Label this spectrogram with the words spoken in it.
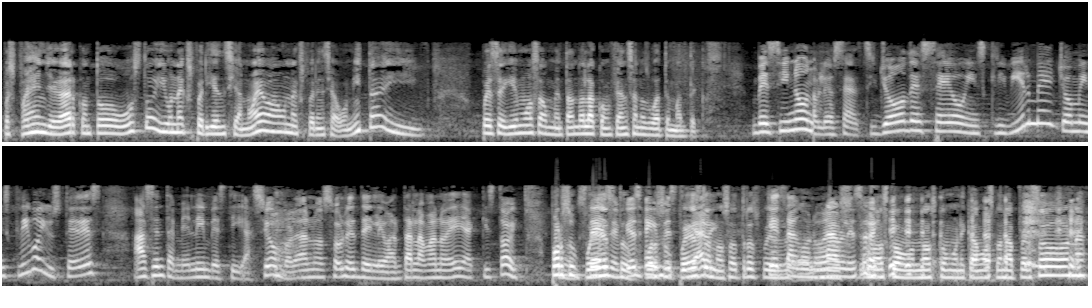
pues pueden llegar con todo gusto y una experiencia nueva, una experiencia bonita y pues seguimos aumentando la confianza en los guatemaltecos vecino, o sea, si yo deseo inscribirme, yo me inscribo y ustedes hacen también la investigación, ¿verdad? No solo es de levantar la mano de ella, aquí estoy. Por supuesto, por supuesto, nosotros pues nos, comunicamos con la persona,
